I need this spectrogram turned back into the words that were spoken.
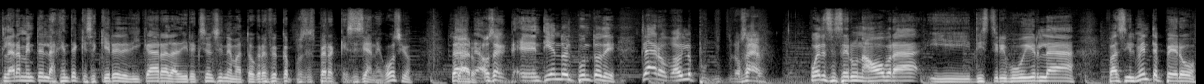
claramente la gente que se quiere dedicar a la dirección cinematográfica, pues espera que sí sea negocio. O sea, Claro. o sea, entiendo el punto de, claro, lo- o sea, puedes hacer una obra y distribuirla fácilmente, pero,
